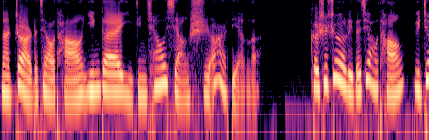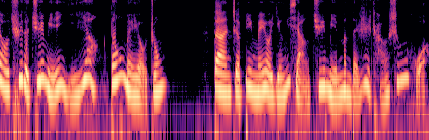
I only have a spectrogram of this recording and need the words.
那这儿的教堂应该已经敲响十二点了。可是这里的教堂与教区的居民一样都没有钟，但这并没有影响居民们的日常生活。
